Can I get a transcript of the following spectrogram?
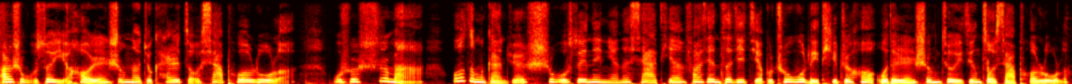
二十五岁以后，人生呢就开始走下坡路了。”我说：“是吗？我怎么感觉十五岁那年的夏天，发现自己解不出物理题之后，我的人生就已经走下坡路了？”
